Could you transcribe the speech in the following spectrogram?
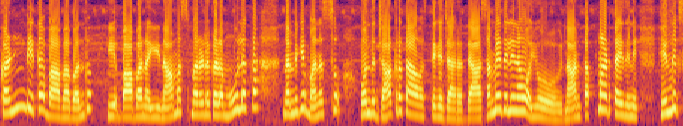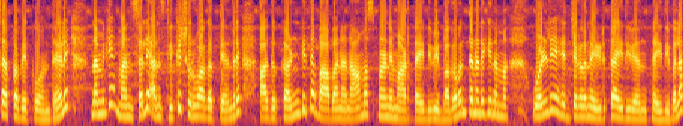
ಖಂಡಿತ ಬಾಬಾ ಬಂದು ಈ ಬಾಬಾನ ಈ ನಾಮಸ್ಮರಣೆಗಳ ಮೂಲಕ ನಮಗೆ ಮನಸ್ಸು ಒಂದು ಜಾಗೃತ ಅವಸ್ಥೆಗೆ ಜಾರತ್ತೆ. ಆ ಸಮಯದಲ್ಲಿ ನಾವು, ಅಯ್ಯೋ ನಾನು ತಪ್ಪು ಮಾಡ್ತಾ ಇದ್ದೀನಿ, ಹಿಂದಕ್ಕೆ ಸರ್ಕೋಬೇಕು ಅಂತ ಹೇಳಿ ನಮಗೆ ಮನಸ್ಸಲ್ಲಿ ಅನಿಸ್ಲಿಕ್ಕೆ ಶುರುವಾಗುತ್ತೆ ಅಂದರೆ ಅದು ಖಂಡಿತ ಬಾಬಾನ ನಾಮಸ್ಮರಣೆ ಮಾಡ್ತಾ ಇದ್ದೀವಿ ಭಗವಂತನಡೆಗೆ ನಮ್ಮ ಒಳ್ಳೆಯ ಹೆಜ್ಜೆಗಳನ್ನು ಇಡ್ತಾ ಇದ್ದೀವಿ ಅಂತ ಇದ್ದೀವಲ್ಲ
